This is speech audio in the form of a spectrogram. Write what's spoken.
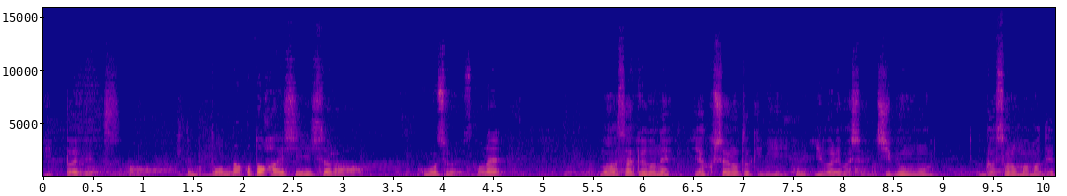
ういっぱい増えます。でもどんなことを配信したら面白いですかね？まあ先ほどね役者の時に言われましたように自分がそのままで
